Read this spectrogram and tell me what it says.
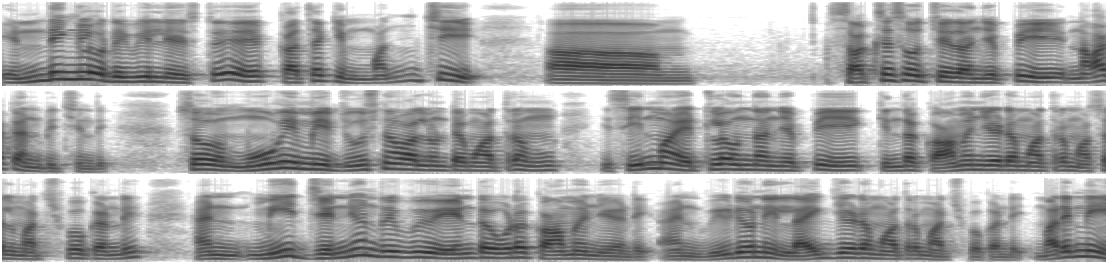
ఎండింగ్లో రివీల్ చేస్తే కథకి మంచి సక్సెస్ వచ్చేదని చెప్పి నాకు అనిపించింది. సో మూవీ మీరు చూసిన వాళ్ళు ఉంటే మాత్రం ఈ సినిమా ఎట్లా ఉందని చెప్పి కింద కామెంట్ చేయడం మాత్రం అసలు మర్చిపోకండి. అండ్ మీ జెన్యున్ రివ్యూ ఏంటో కూడా కామెంట్ చేయండి. అండ్ వీడియోని లైక్ చేయడం మాత్రం మర్చిపోకండి. మరిన్ని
